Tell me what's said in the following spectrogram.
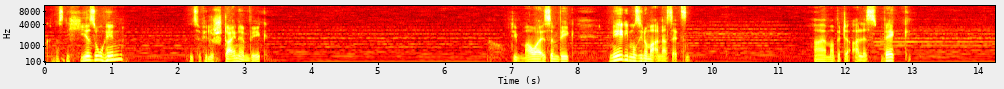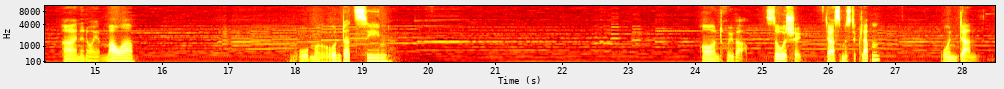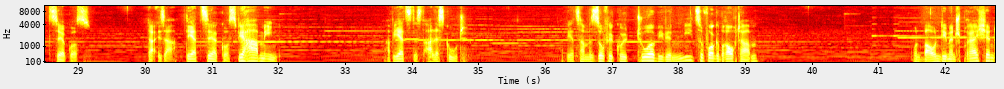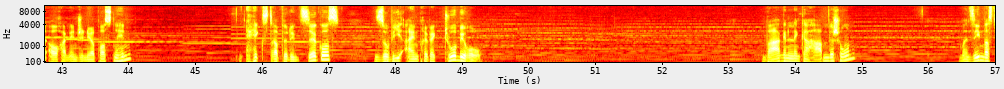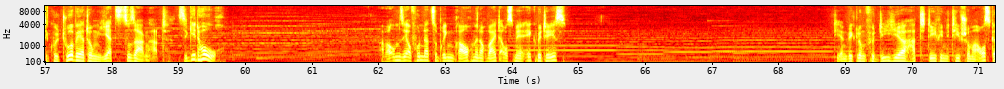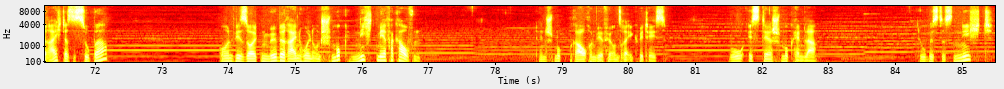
Kann das nicht hier so hin? Sind zu viele Steine im Weg. Die Mauer ist im Weg. Nee, die muss ich nochmal anders setzen. Einmal bitte alles weg. Eine neue Mauer. Von oben runterziehen. Und rüber. So ist schön. Das müsste klappen. Und dann Zirkus. Da ist er. Der Zirkus. Wir haben ihn. Ab jetzt ist alles gut. Ab jetzt haben wir so viel Kultur, wie wir nie zuvor gebraucht haben. Und bauen dementsprechend auch einen Ingenieurposten hin. Extra für den Zirkus. Sowie ein Präfekturbüro. Wagenlenker haben wir schon. Mal sehen, was die Kulturwertung jetzt zu sagen hat. Sie geht hoch. Aber um sie auf 100 zu bringen, brauchen wir noch weitaus mehr Equities. Die Entwicklung für die hier hat definitiv schon mal ausgereicht. Das ist super. Und wir sollten Möbel reinholen und Schmuck nicht mehr verkaufen. Den Schmuck brauchen wir für unsere Equities. Wo ist der Schmuckhändler? Du bist es nicht.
